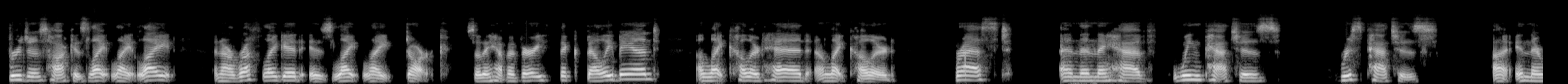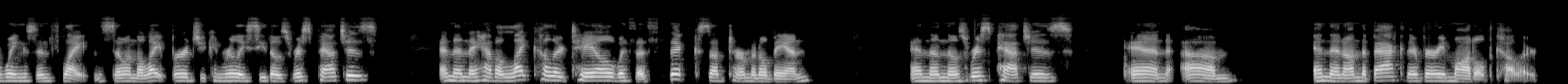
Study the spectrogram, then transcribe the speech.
Ferruginous hawk is light, light, light. And our rough-legged is light, light, dark. So they have a very thick belly band, a light colored head, a light colored breast, and then they have wing patches, wrist patches uh, in their wings in flight. And so on the light birds, you can really see those wrist patches. And then they have a light colored tail with a thick subterminal band. And then those wrist patches. And um, and then on the back, they're very mottled colored.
